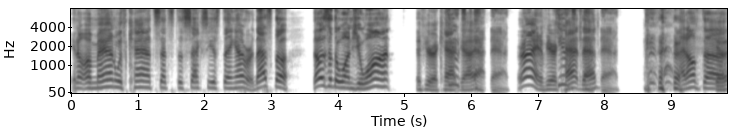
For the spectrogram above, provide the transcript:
you know, a man with cats, that's the sexiest thing ever. That's the, those are the ones you want if you're a cat Huge guy, cat dad. right? If you're a Huge cat dad, dad. I don't. Uh,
